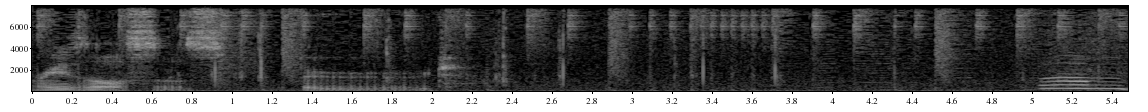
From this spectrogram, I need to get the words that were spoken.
resources, food? Um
